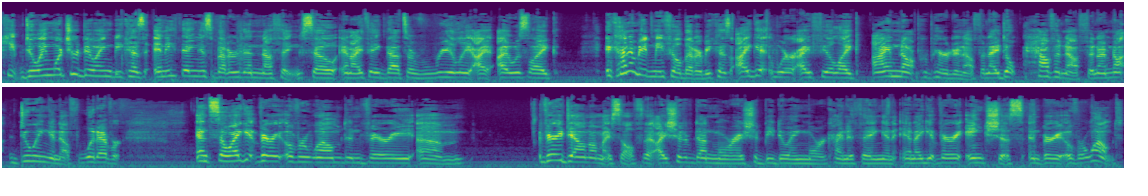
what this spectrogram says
Keep doing what you're doing because anything is better than nothing. So, and I think that's a really, I, I was like, it kind of made me feel better because I get where I feel like I'm not prepared enough and I don't have enough and I'm not doing enough, whatever. And so I get very overwhelmed and very, um, very down on myself that I should have done more, I should be doing more kind of thing. And, and I get very anxious and very overwhelmed.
